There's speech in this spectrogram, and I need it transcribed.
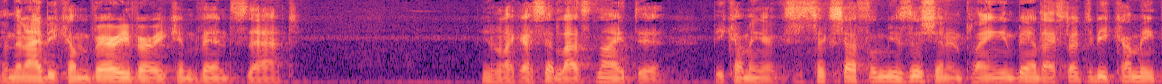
And then I become very, very convinced that, you know, like I said last night, the, becoming a successful musician and playing in bands, I start to becoming,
